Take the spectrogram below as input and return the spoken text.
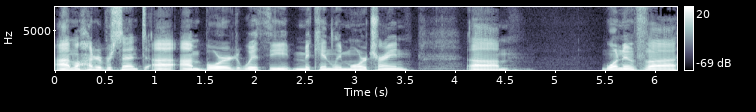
I'm 100% uh, on board with the McKinley Moore train. Um, one of uh,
